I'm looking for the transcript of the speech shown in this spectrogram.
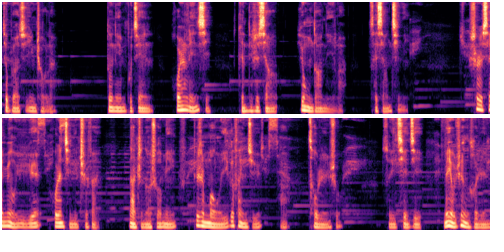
就不要去应酬了。多年不见，忽然联系，肯定是想用到你了，才想起你。事先没有预约，忽然请你吃饭，那只能说明这是某一个饭局啊，凑人数。所以切记，没有任何人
